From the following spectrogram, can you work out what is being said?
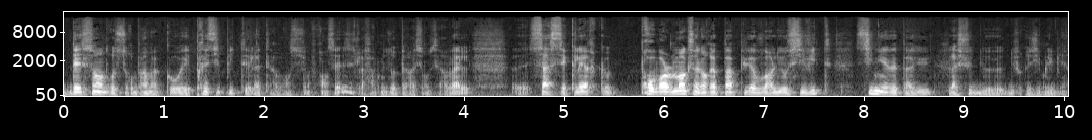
descendre sur Bamako et précipiter l'intervention française, la fameuse opération Serval, ça c'est clair que probablement que ça n'aurait pas pu avoir lieu aussi vite s'il n'y avait pas eu la chute du régime libyen.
